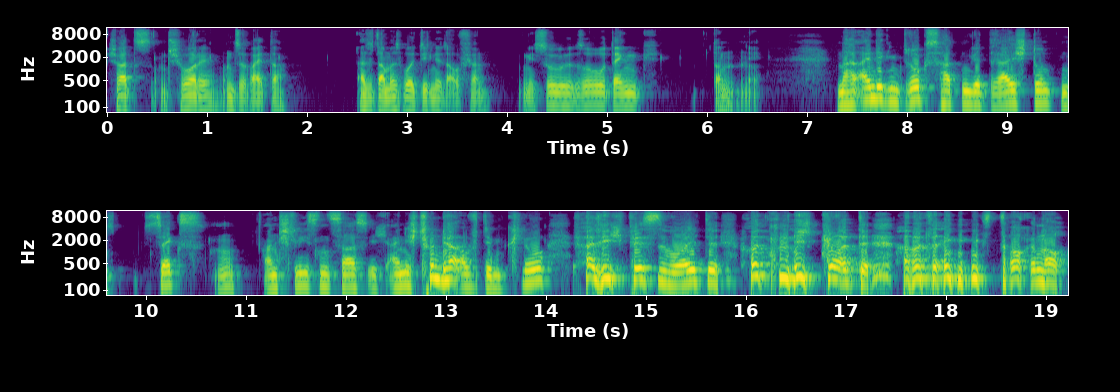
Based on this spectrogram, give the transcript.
Schatz und Schore und so weiter. Also damals wollte ich nicht aufhören. Wenn ich so, so denk, dann nee. Nach einigen Drucks hatten wir drei Stunden Sex. Hm. Anschließend saß ich eine Stunde auf dem Klo, weil ich pissen wollte und nicht konnte. Aber dann ging's doch noch.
